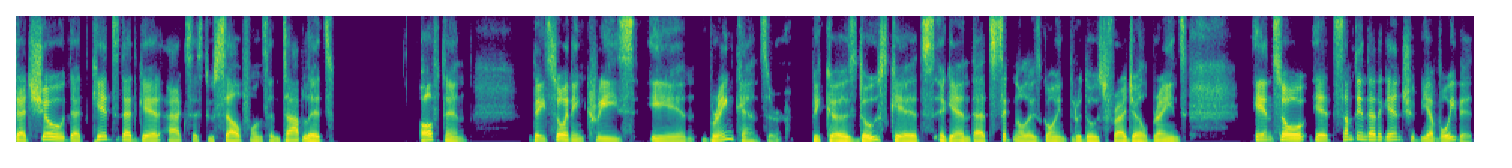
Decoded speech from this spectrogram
that showed that kids that get access to cell phones and tablets often they saw an increase in brain cancer because those kids, again, that signal is going through those fragile brains. And so it's something that, again, should be avoided.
